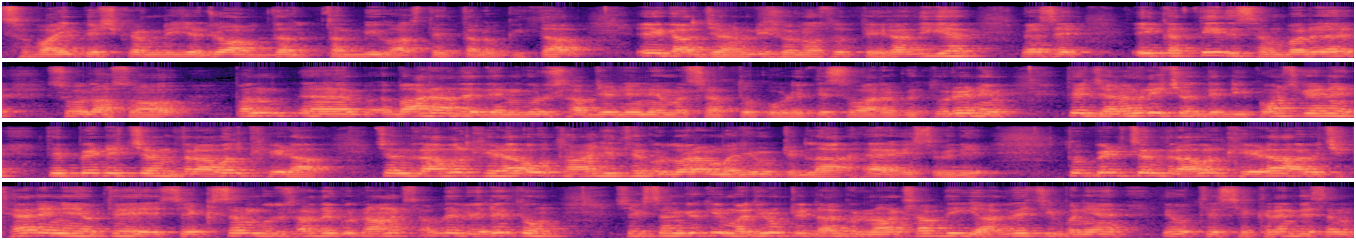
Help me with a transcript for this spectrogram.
ਸਫ਼ਾਈ ਪੇਸ਼ ਕਰਨ ਲਈ ਜਾਂ ਜਵਾਬ ਦਰ- ਤਲਬੀ ਵਾਸਤੇ ਤਲਬ ਕੀਤਾ। ਇਹ ਗੱਲ ਜਨਵਰੀ 1613 ਦੀ ਹੈ। ਵੈਸੇ 31 ਦਸੰਬਰ 1600 12 ਦੇ ਦਿਨ ਗੁਰੂ ਸਾਹਿਬ ਜਿਹੜੇ ਨੇ ਅੰਮ੍ਰਿਤਸਰ ਤੋਂ ਕੋੜੇ ਤੇ ਸਵਾਰ ਹੋ ਕੇ ਤੁਰੇ ਨੇ ਤੇ ਜਨਵਰੀ ਚ ਉਹ ਦਿੱਲੀ ਪਹੁੰਚ ਗਏ ਨੇ ਤੇ ਪਿੰਡ ਚੰਦਰਾਵਲ ਖੇੜਾ ਚੰਦਰਾਵਲ ਖੇੜਾ ਉਹ ਥਾਂ ਜਿੱਥੇ ਗੁਰਦੁਆਰਾ ਮਜਨੂ ਟਿੱਲਾ ਹੈ ਇਸ ਵੇਲੇ। ਤੋਂ ਪਿੰਡ ਚੰਦਰਾਵਲ ਖੇੜਾ ਵਿੱਚ ਠਹਿਰੇ ਨੇ ਉੱਥੇ ਸਿੱਖ ਸਨ ਗੁਰੂ ਸਾਹਿਬ ਦੇ, ਗੁਰੂ ਨਾਨਕ ਸਾਹਿਬ ਦੇ ਵੇਲੇ ਤੋਂ ਸਿੱਖ ਸਨ ਕਿਉਂਕਿ ਮਜਨੂ ਟਿੱਲਾ ਗੁਰੂ ਨਾਨਕ ਸਾਹਿਬ ਦੀ ਯਾਦ ਵਿੱਚ ਹੀ ਬਣਿਆ ਹੈ ਤੇ ਉੱਥੇ ਸਿੱਖ ਰਹਿੰਦੇ ਸਨ।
